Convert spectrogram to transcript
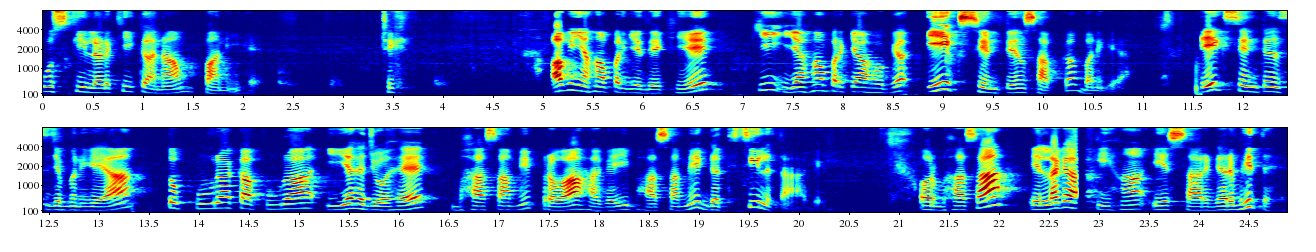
उसकी लड़की का नाम पानी है। ठीक? अब यहाँ पर ये देखिए कि यहाँ पर क्या हो गया, एक सेंटेंस आपका बन गया। एक सेंटेंस जब बन गया तो पूरा का पूरा यह जो है भाषा में प्रवाह आ गई, भाषा में गतिशीलता आ गई। और भाषा ये लगा कि हाँ ये सारगर्भित है।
